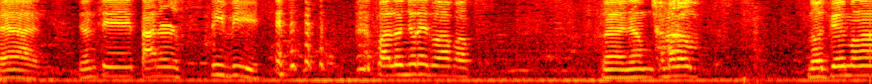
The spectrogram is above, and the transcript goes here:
Ayan. Yan si Tanner's TV. Follow nyo rin mga paps. Ayan, yan. Kumanood. Nood yung mga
